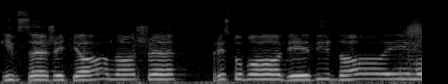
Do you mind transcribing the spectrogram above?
і все життя наше Христу Богові віддаємо.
